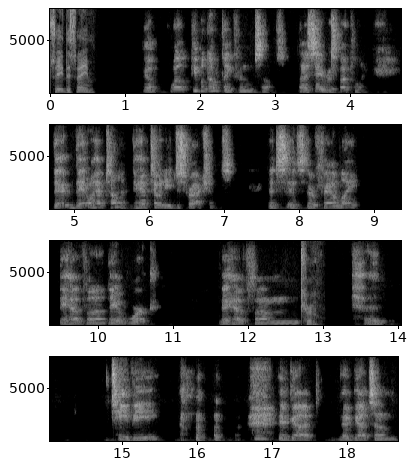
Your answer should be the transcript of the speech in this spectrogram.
say the same. Yeah, well, people don't think for themselves. And I say respectfully, they, they don't have time. They have too many distractions. It's it's their family. They have uh, they have work. They have um, true. Uh, TV. they've got they've got some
